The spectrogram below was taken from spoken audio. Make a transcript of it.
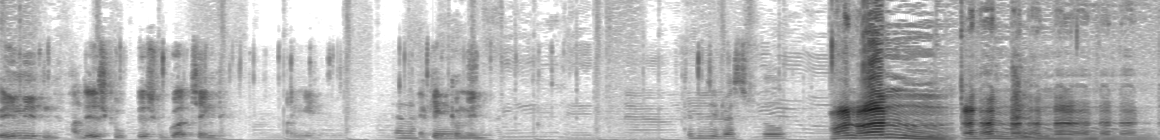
ind i den. Ah, det er sgu, det sgu godt. Den er Jeg kan ikke komme ind. Det er fordi, du er så fed. Run, run! Dun, dun, dun, dun, dun, dun, dun.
